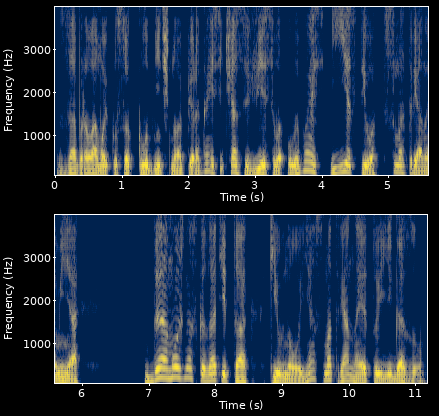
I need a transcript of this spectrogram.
Забрала мой кусок клубничного пирога и сейчас, весело улыбаясь, ест его, смотря на меня. «Да, можно сказать и так», – кивнул я, смотря на эту ягозу.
